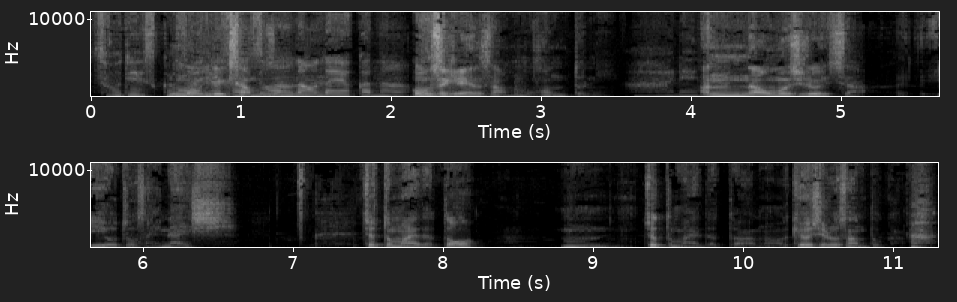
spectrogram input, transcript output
そうですか。もう秀樹さんも残念。そんな穏やかな。大関蓮さんも本当に。あん。な面白いさいいお父さんいないし。ちょっと前だと、うん、ちょっと前だとあの京志郎さんとか。あ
